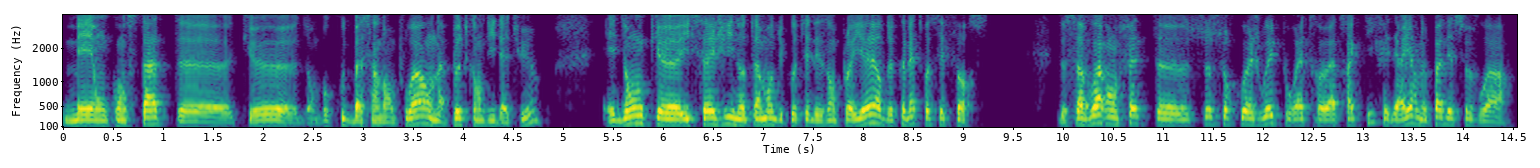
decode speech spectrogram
mais on constate euh, que dans beaucoup de bassins d'emploi, on a peu de candidatures. Et donc, euh, il s'agit notamment du côté des employeurs de connaître ses forces, de savoir en fait euh, ce sur quoi jouer pour être attractif et derrière ne pas décevoir.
